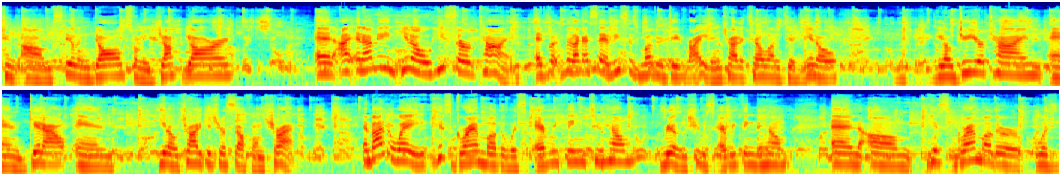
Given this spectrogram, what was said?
to um, stealing dogs from a junkyard and I and I mean, you know, he served time. And but, but like I said, at least his mother did right and try to tell him to, you know, you know, do your time and get out and you know, try to get yourself on track. And by the way, his grandmother was everything to him. Really, she was everything to him. And um, his grandmother was,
